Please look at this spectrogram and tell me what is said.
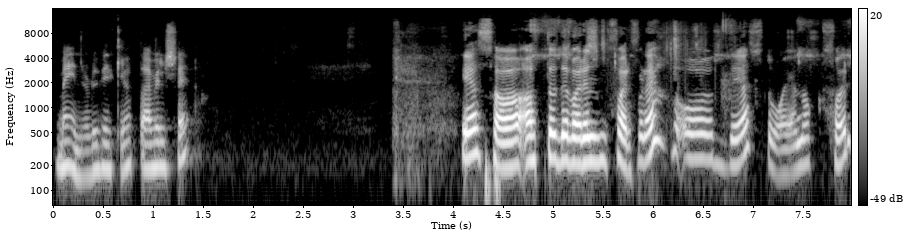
Mener du virkelig at det vil skje? Jeg sa at det var en fare for det, og det står jeg nok for.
